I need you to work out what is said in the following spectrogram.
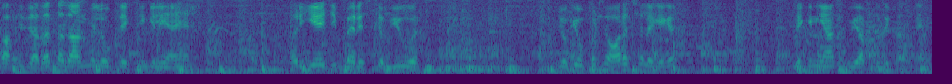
काफ़ी ज़्यादा तादाद में लोग देखने के लिए आए हैं। और ये जी पेरिस का व्यू है, जो कि ऊपर से और अच्छा लगेगा। लेकिन यहाँ से भी आपको दिखाते हैं।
